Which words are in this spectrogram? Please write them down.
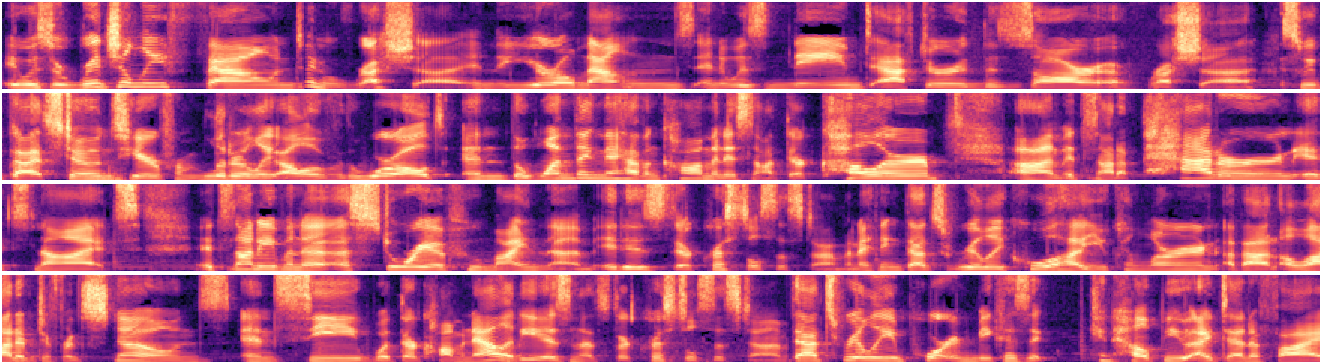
It was originally found in Russia in the Ural Mountains, and it was named after the Tsar of Russia. So we've got stones here from literally all over the world. And the one thing they have in common is not their color. Um, it's not a pattern. It's not, it's not even a, a story of who mined them. It is their crystal system. And I think that's really cool how you can can learn about a lot of different stones and see what their commonality is, and that's their crystal system. That's really important because it can help you identify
